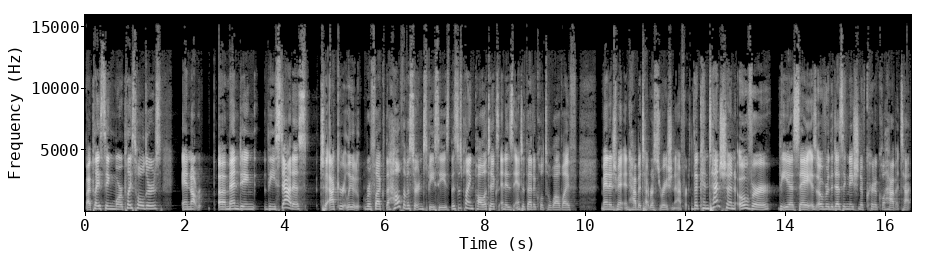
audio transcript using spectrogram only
By placing more placeholders and not uh, amending the status to accurately reflect the health of a certain species, this is playing politics and is antithetical to wildlife management and habitat restoration efforts. The contention over the ESA is over the designation of critical habitat.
